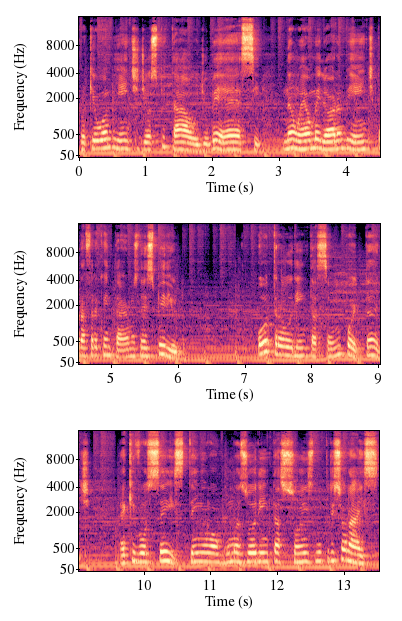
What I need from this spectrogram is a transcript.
porque o ambiente de hospital, de UBS, não é o melhor ambiente para frequentarmos nesse período. Outra orientação importante é que vocês tenham algumas orientações nutricionais.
